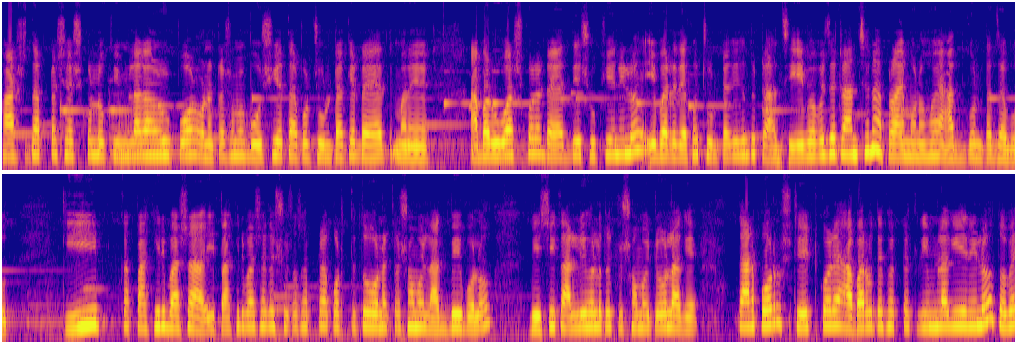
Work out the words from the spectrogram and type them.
ফার্স্ট ধাপটা শেষ করল ক্রিম লাগানোর পর অনেকটা সময় বসিয়ে তারপর চুলটাকে ডায়ার মানে আবার ওয়াশ করে ডায়াত দিয়ে শুকিয়ে নিল। এবারে দেখো চুলটাকে কিন্তু টানছে। এভাবে যে টানছে না, প্রায় মনে হয় আধ ঘণ্টা যাবত কি পাখির বাসা? এই পাখির বাসাকে সুতা সাপটা করতে তো অনেকটা সময় লাগবেই বলো। বেশি কার্লি হলে তো একটু সময়টাও লাগে। তারপর স্ট্রেট করে আবারও দেখো একটা ক্রিম লাগিয়ে নিল, তবে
